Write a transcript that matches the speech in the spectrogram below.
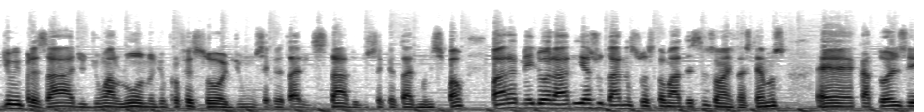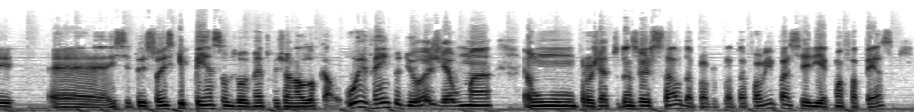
de um empresário, de um aluno, de um professor, de um secretário de Estado, de um secretário municipal, para melhorar e ajudar nas suas tomadas de decisões. Nós temos é, 14 é, instituições que pensam no desenvolvimento regional local. O evento de hoje é, uma, é um projeto transversal da própria plataforma em parceria com a FAPESC,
